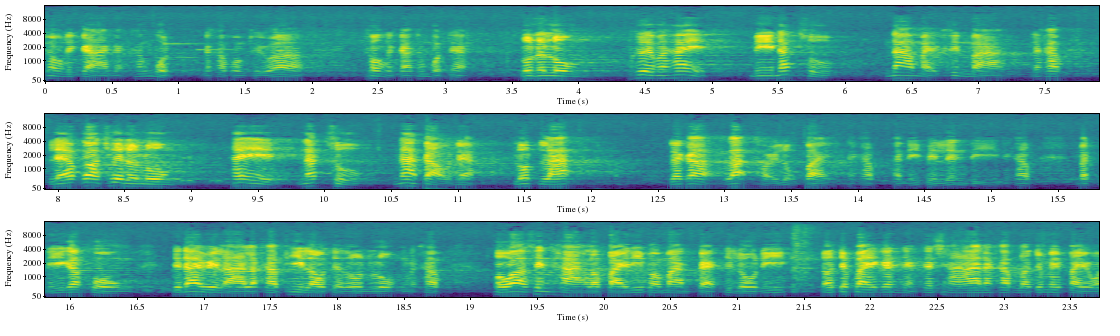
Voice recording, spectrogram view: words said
ช่องรายการเนี่ยทั้งหมดนะครับ ผมถือว่าช่องรายการทั้งหมดเนี่ยรณรงค์เพื่อม่ให้มีนักสูบหน้าใหม่ขึ้นมานะครับ แล้วก็ช่วยรณรงค์ให้นักสูบหน้าเก่าเนี่ยลดละ แล้วก็ละถอยลงไปนะครับ อันนี้เป็นเรื่องดีนะครับบัดนี้ก็คงจะได้เวลาแล้วครับที่เราจะรณรงค์นะครับ เพราะว่าเส้นทางเราไปนี่ประมาณ 8 กิโลนี้ เราจะไปกันอย่างช้าๆนะครับ เราจะไม่ไปไว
